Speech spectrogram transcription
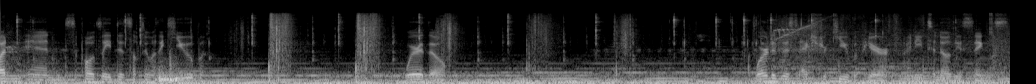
Button and supposedly did something with a cube? Where, though? Where did this extra cube appear? I need to know these things.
